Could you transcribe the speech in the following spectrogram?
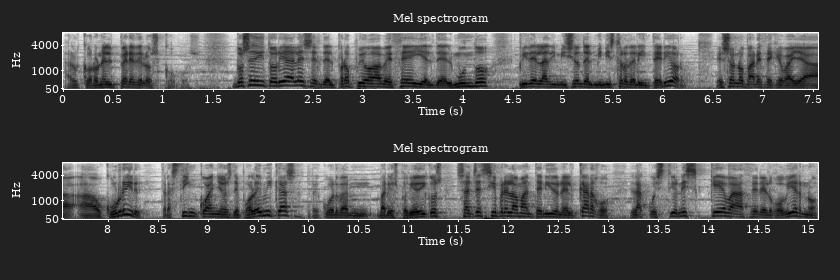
al coronel Pérez de los Cobos. Dos editoriales, el del propio ABC y el del Mundo, piden la dimisión del ministro del Interior. Eso no parece que vaya a ocurrir. Tras cinco años de polémicas, recuerdan varios periódicos, Sánchez siempre lo ha mantenido en el cargo. La cuestión es qué va a hacer el gobierno,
